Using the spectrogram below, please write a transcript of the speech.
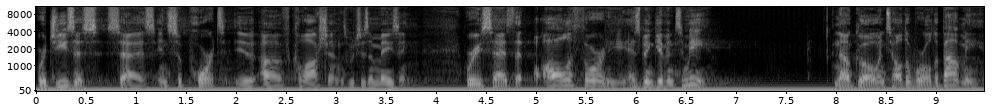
where Jesus says, in support of Colossians, which is amazing, where he says that all authority has been given to me. Now go and tell the world about me.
